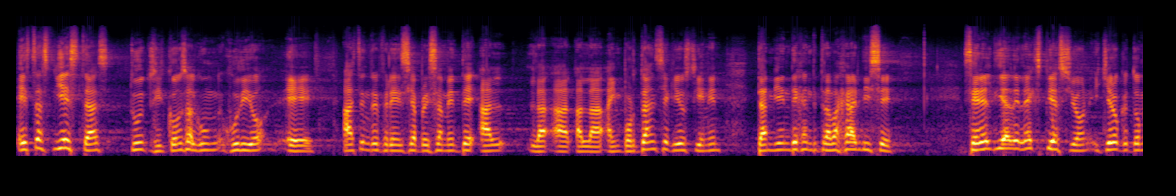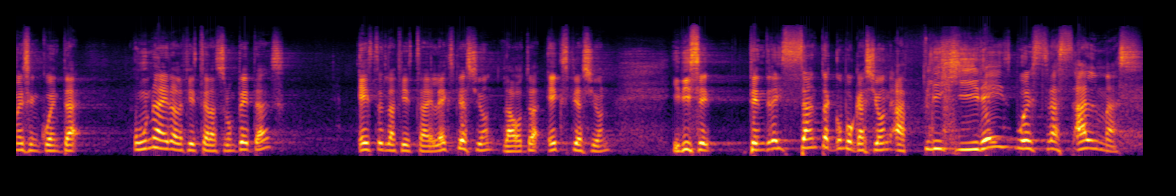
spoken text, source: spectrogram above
Estas fiestas, tú si conoces algún judío, eh, hacen referencia precisamente a la importancia que ellos tienen. También dejan de trabajar. Dice, será el día de la expiación y quiero que tomes en cuenta, una era la fiesta de las trompetas, esta es la fiesta de la expiación, la otra expiación. Y dice, tendréis santa convocación, afligiréis vuestras almas.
